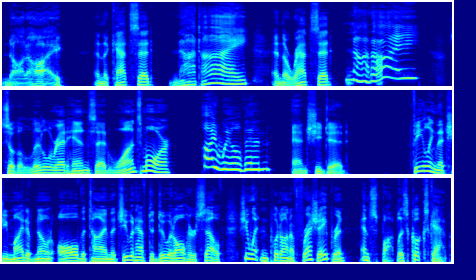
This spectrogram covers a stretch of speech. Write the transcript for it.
Not I. And the cat said, Not I. And the rat said, Not I. So the little red hen said once more, I will then and she did. Feeling that she might have known all the time that she would have to do it all herself, she went and put on a fresh apron and spotless cook's cap.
